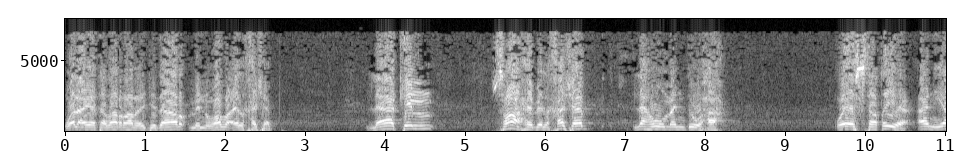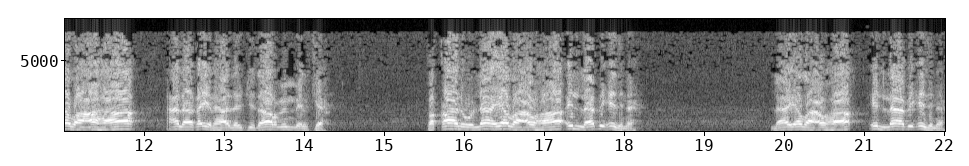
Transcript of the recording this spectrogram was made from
ولا يتضرر الجدار من وضع الخشب. لكن صاحب الخشب له مندوحة ويستطيع أن يضعها على غير هذا الجدار من ملكه. فقالوا لا يضعها إلا بإذنه. لا يضعها إلا بإذنه.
